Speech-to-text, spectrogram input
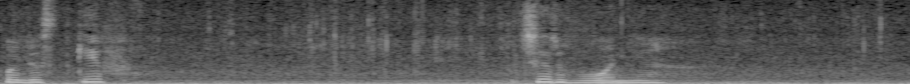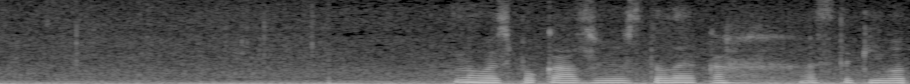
пелюстків червоні. Ну Ось показую здалека ось такий от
